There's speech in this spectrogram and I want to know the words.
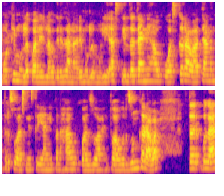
मोठे मुलं कॉलेजला वगैरे जाणारे मुलं मुली असतील तर त्यांनी हा उपवास करावा. त्यानंतर सुवासनी स्त्रियांनी पण हा उपवास जो आहे तो आवर्जून करावा. तर बघा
